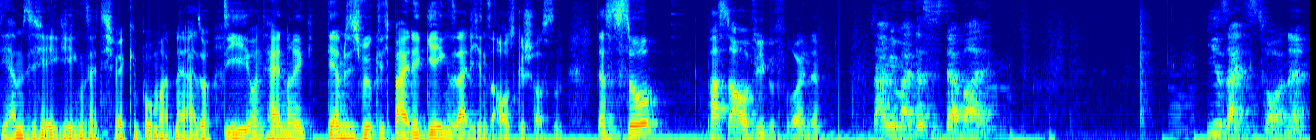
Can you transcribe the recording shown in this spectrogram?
Die haben sich eh gegenseitig weggebummert. Ne? Also sie und Henrik, die haben sich wirklich beide gegenseitig ins Ausgeschossen. Das ist so. Passt auf, liebe Freunde. Sagen wir mal, das ist der Ball. Ihr seid das Tor, ne?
